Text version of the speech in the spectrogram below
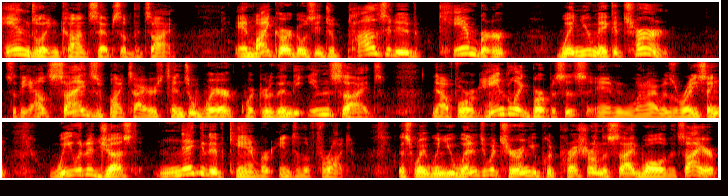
handling concepts of the time. And my car goes into positive camber when you make a turn. So the outsides of my tires tend to wear quicker than the insides. Now, for handling purposes, and when I was racing, we would adjust negative camber into the front. This way, when you went into a turn, you put pressure on the sidewall of the tire,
